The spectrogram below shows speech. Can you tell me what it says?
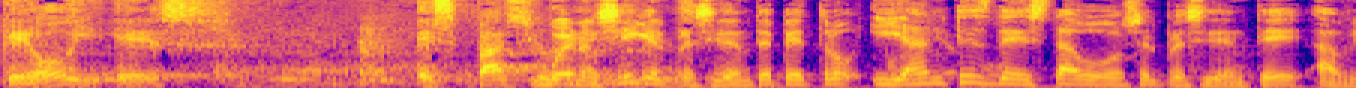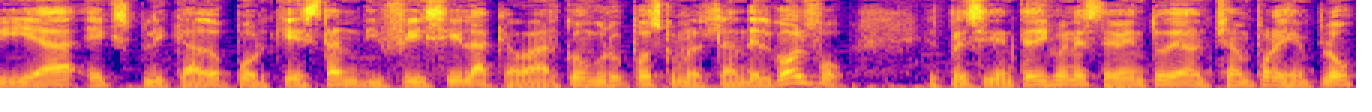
que hoy es espacio. Bueno, y sigue el presidente Petro, y antes de esta voz, el presidente había explicado por qué es tan difícil acabar con grupos como el Clan del Golfo. El presidente dijo en este evento de Anchan, por ejemplo,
